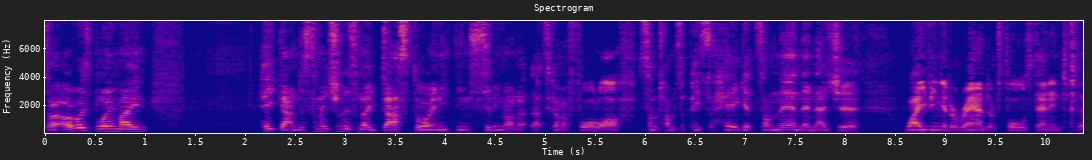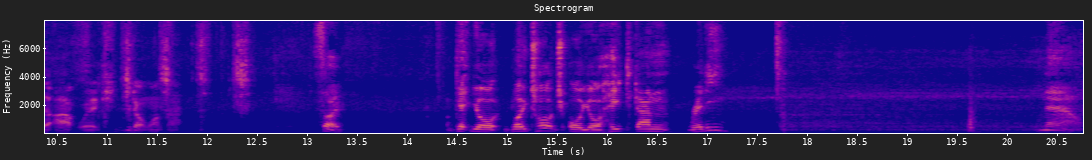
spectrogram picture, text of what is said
so I always blow my heat gun just to make sure there's no dust or anything sitting on it that's going to fall off. Sometimes a piece of hair gets on there and then as you're waving it around it falls down into the artwork. You don't want that. So, get your blowtorch or your heat gun ready. Now,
